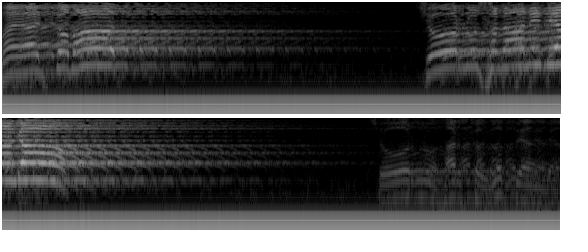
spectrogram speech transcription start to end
میں اج تو بعد چور نو سزا نہیں دیا گا چور نو ہر سہولت دیا گا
